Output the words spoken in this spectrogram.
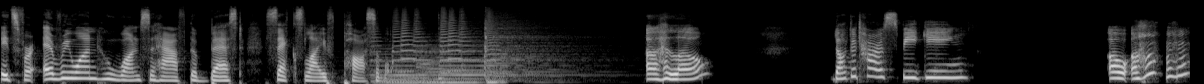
It's for everyone who wants to have the best sex life possible. Uh, hello? Dr. Tara speaking. Oh, uh huh, uh-huh.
